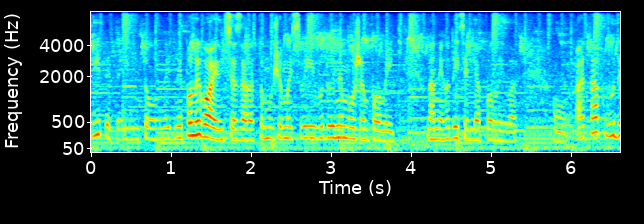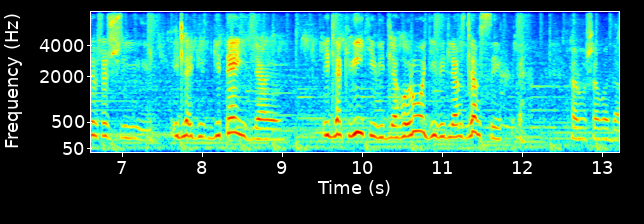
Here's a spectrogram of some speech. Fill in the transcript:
квітити, і то не, не поливаються зараз, тому що ми своєю водою не можемо полити. Вона не годиться для полива. От. а так буде вже ж і, і для дітей, і для, і для квітів, і для городів, і для, для всіх. Хороша вода.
